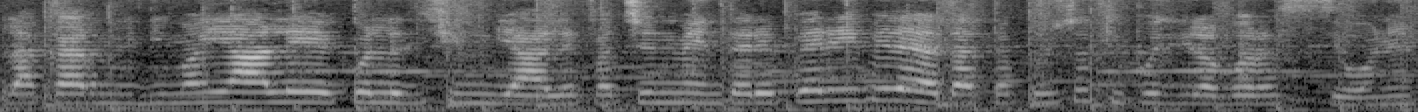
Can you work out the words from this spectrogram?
la carne di maiale e quella di cinghiale facilmente reperibile e adatta a questo tipo di lavorazione.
